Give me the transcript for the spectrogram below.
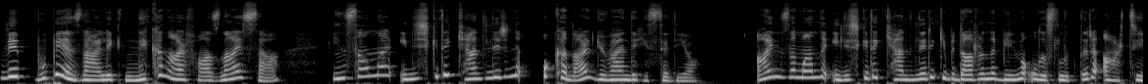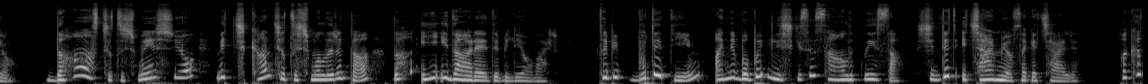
ve bu benzerlik ne kadar fazlaysa insanlar ilişkide kendilerini o kadar güvende hissediyor. Aynı zamanda ilişkide kendileri gibi davranabilme olasılıkları artıyor. Daha az çatışma yaşıyor ve çıkan çatışmaları da daha iyi idare edebiliyorlar. Tabi bu dediğim anne baba ilişkisi sağlıklıysa, şiddet içermiyorsa geçerli. Fakat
